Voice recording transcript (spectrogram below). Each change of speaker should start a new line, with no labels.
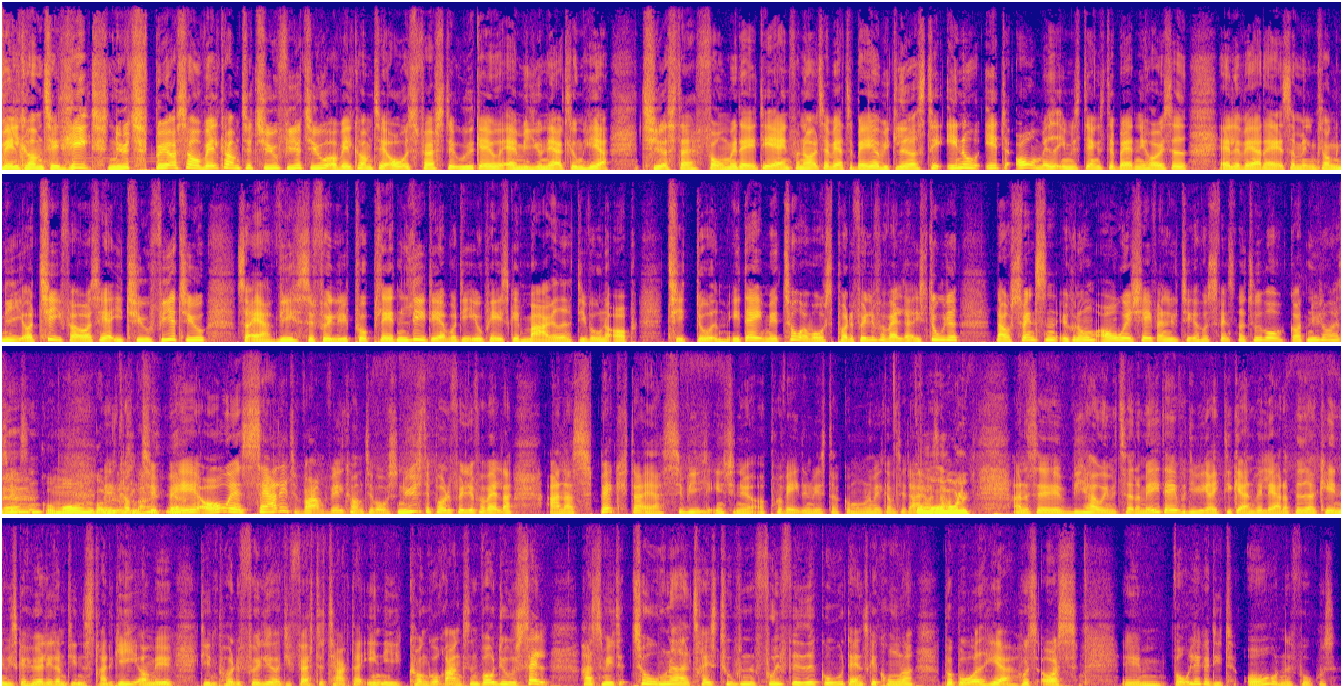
Velkommen til et helt nyt børsår. Velkommen til 2024, og velkommen til årets første udgave af Millionærklubben her tirsdag formiddag. Det er en fornøjelse at være tilbage, og vi glæder os til endnu et år med investeringsdebatten i højsædet. Alle hverdage, altså mellem kl. 9 og 10 for os her i 2024, så er vi selvfølgelig på pletten lige der, hvor de europæiske markeder de vågner op til død. I dag med to af vores porteføljeforvaltere i studiet, Lars Svendsen, økonom og chefanalytiker hos Svendsen og Tudborg. Godt nytår. Svendsen.
Ja, godmorgen.
God Velkommen tilbage, ja. og uh, særligt varmt velkommen til vores nyeste porteføljeforvalter, Anders Bæk, der er civilingeniør og privatinvestor. Godmorgen og velkommen til dig.
Godmorgen, Ole.
Anders, øh, vi har jo inviteret dig med i dag, fordi vi rigtig gerne vil lære dig bedre at kende. Vi skal høre lidt om din strategi, om øh, din portefølje og de første takter ind i konkurrencen, hvor du jo selv har smidt 250.000 fuldfede gode danske kroner på bordet her hos os. Øhm, hvor ligger dit overordnede fokus?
